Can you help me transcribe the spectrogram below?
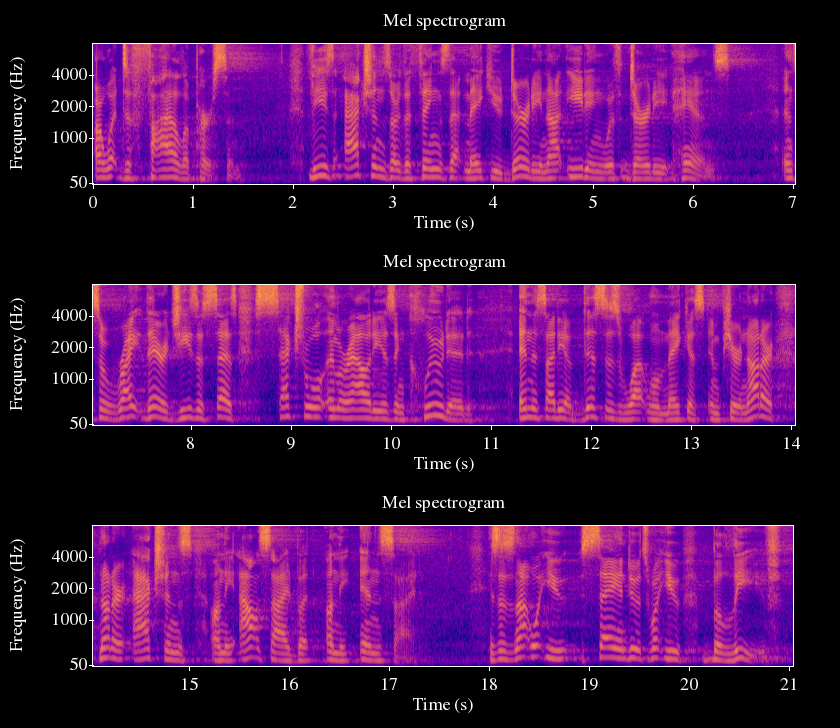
are what defile a person. These actions are the things that make you dirty, not eating with dirty hands. And so, right there, Jesus says sexual immorality is included in this idea of this is what will make us impure. Not our, not our actions on the outside, but on the inside. He says, not what you say and do, it's what you believe.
